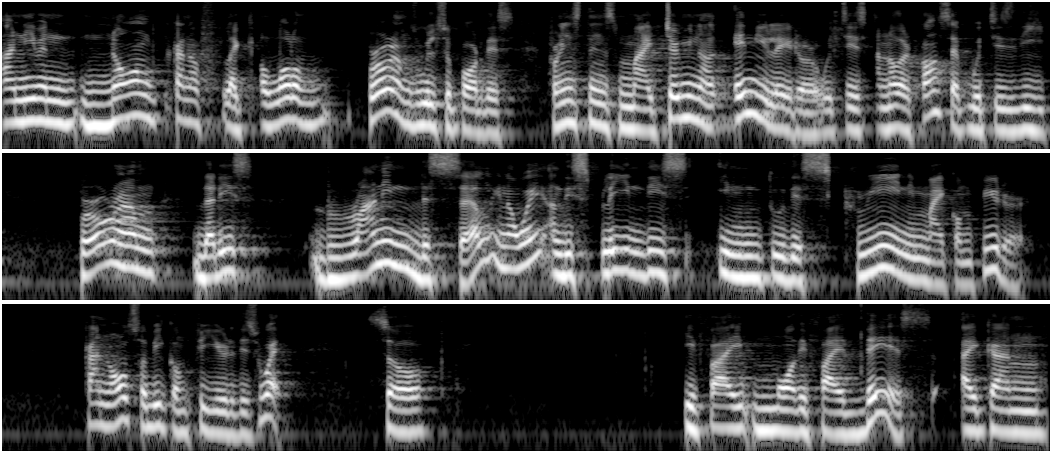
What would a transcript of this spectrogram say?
And even non kind of like a lot of programs will support this. For instance, my terminal emulator, which is another concept, which is the program that is running the shell in a way and displaying this into the screen in my computer can also be configured this way. So if I modify this, I can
